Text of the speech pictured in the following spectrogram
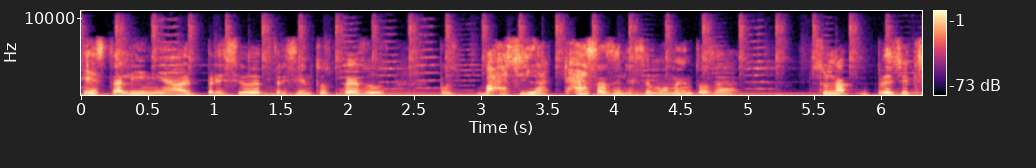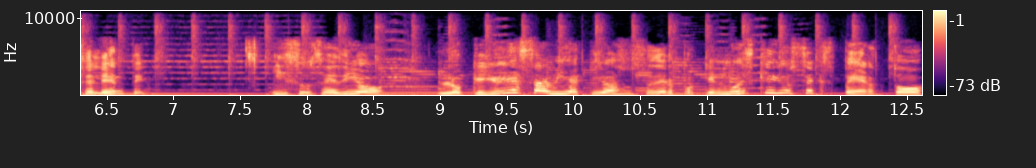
esta línea al precio de 300 pesos, pues vas y la casas en ese momento, o sea, es un precio excelente. Y sucedió lo que yo ya sabía que iba a suceder, porque no es que yo sea experto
